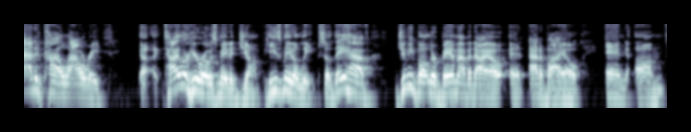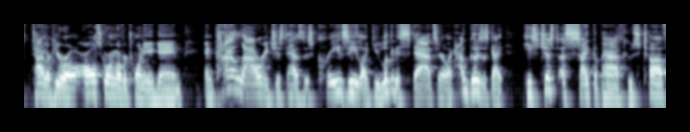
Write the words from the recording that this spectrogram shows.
added Kyle Lowry. Uh, Tyler Herro has made a jump. He's made a leap. So they have Jimmy Butler, Bam Adebayo, and Adebayo, and um, Tyler Herro are all scoring over twenty a game. And Kyle Lowry just has this crazy, like you look at his stats and you're like, how good is this guy? He's just a psychopath who's tough,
